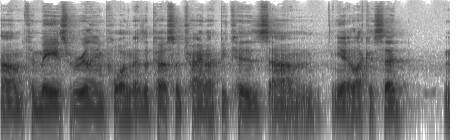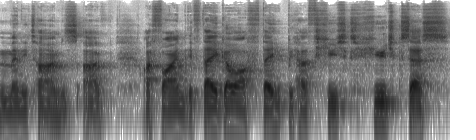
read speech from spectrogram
um, for me is really important as a personal trainer because um, yeah, like I said many times, I I find if they go off, they have huge huge success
